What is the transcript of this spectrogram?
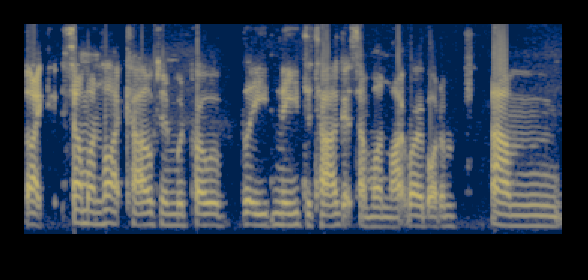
like someone like Carlton would probably need to target someone like Rowbottom um,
